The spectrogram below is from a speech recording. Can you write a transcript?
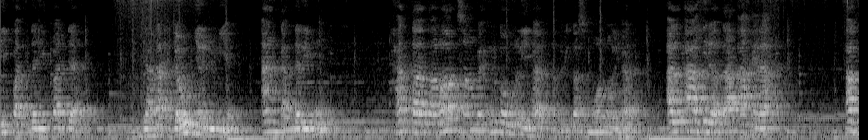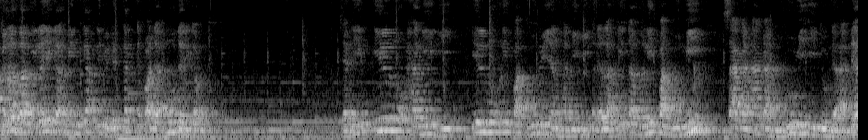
Melipat daripada jarak jauhnya dunia. Angkat darimu hatta tara sampai engkau melihat atau kita semua melihat al akhirata akhirat agraba ilaika minka lebih dekat kepadamu dari kamu. Jadi ilmu hakiki, ilmu lipat bumi yang hakiki adalah kita melipat bumi seakan-akan bumi itu tidak ada,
